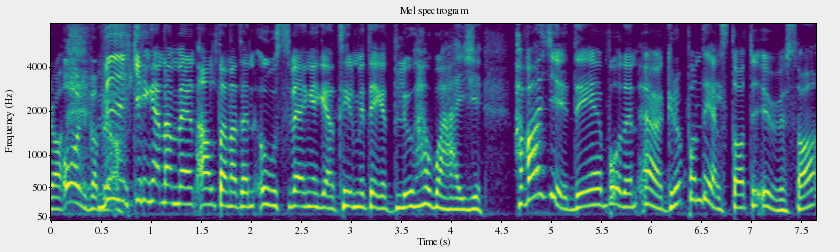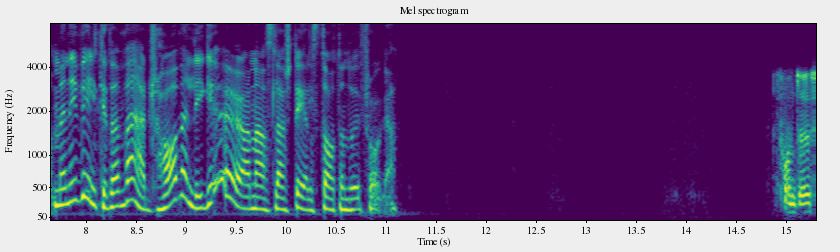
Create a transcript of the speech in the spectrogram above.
då. Oj. Vikingarna med en allt annat än osvängiga till mitt eget Blue Hawaii. Hawaii det är både en ögrupp och en delstat i USA. Men i vilket av världshaven ligger öarna slash delstaten då i fråga? Pontus.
